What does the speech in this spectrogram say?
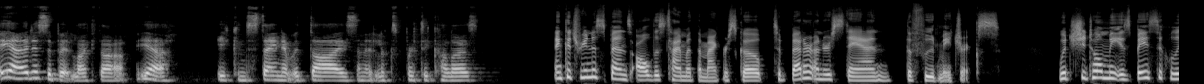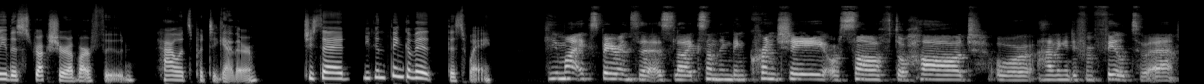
yeah, it is a bit like that. Yeah. You can stain it with dyes and it looks pretty colors. And Cathrina spends all this time at the microscope to better understand the food matrix, which she told me is basically the structure of our food, how it's put together. She said, you can think of it this way. You might experience it as like something being crunchy or soft or hard or having a different feel to it.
